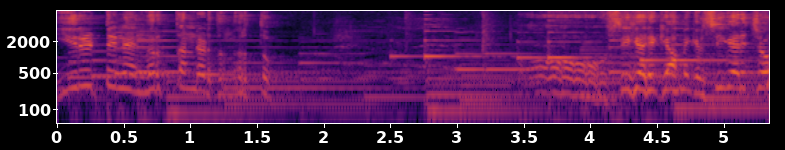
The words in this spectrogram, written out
ഇരുട്ടിനെ നിർത്തേണ്ട അടുത്ത് നിർത്തും. ഓ സ്വീകരിക്കാമെങ്കിൽ സ്വീകരിച്ചോ.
